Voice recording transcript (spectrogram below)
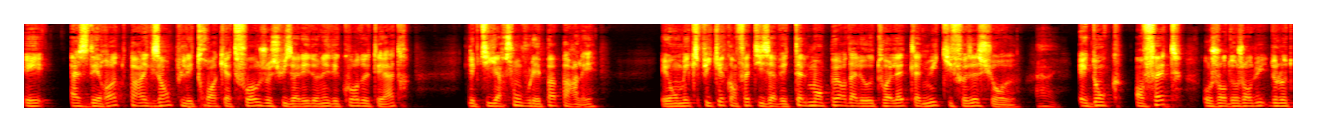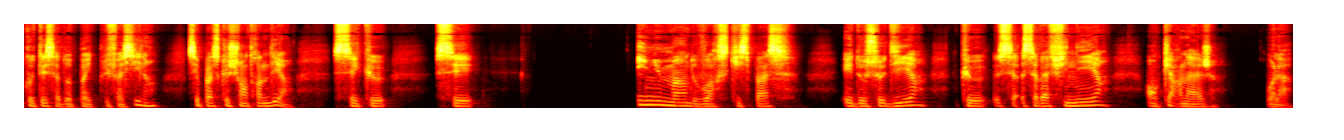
Et à Sderot, par exemple, les trois, quatre fois où je suis allé donner des cours de théâtre, les petits garçons voulaient pas parler. Et on m'expliquait qu'en fait, ils avaient tellement peur d'aller aux toilettes la nuit qu'ils faisaient sur eux. Ah oui. Et donc, en fait, au jour d'aujourd'hui, de l'autre côté, ça doit pas être plus facile. Hein. C'est pas ce que je suis en train de dire. C'est que c'est inhumain de voir ce qui se passe et de se dire que ça, ça va finir en carnage. Voilà.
